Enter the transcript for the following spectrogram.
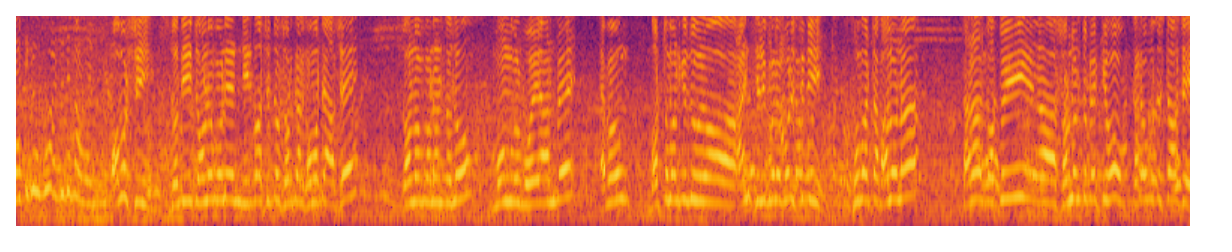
জাতিকে উপহার দিতে পারবেন। অবশ্যই যদি জনগণের নির্বাচিত সরকার ক্ষমতায় আসে জনগণের জন্য মঙ্গল বয়ে আনবে এবং বর্তমান কিন্তু আইন শৃঙ্খলার পরিস্থিতি খুব একটা ভালো না। তারা যতই সম্মানিত ব্যক্তি হোক, তারা উপদেষ্টা আছে,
